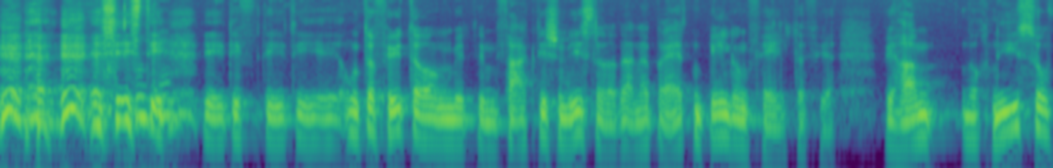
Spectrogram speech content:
es ist okay. die, die, die, die Unterfütterung mit dem faktischen Wissen oder einer breiten Bildung fehlt dafür. Wir haben noch nie so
